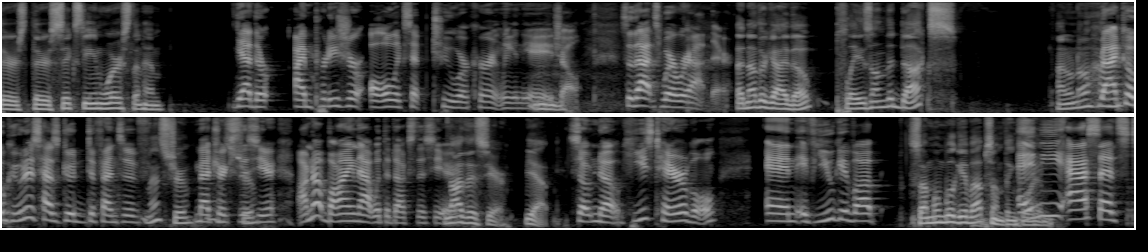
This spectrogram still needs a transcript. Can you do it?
there's there's sixteen worse than him. Yeah, they're I'm pretty sure all except two are currently in the Hmm. AHL. So that's where we're at there. Another guy though plays on the Ducks. I don't know how. Radko Gudas has good defensive That's true. metrics That's this year. I'm not buying that with the Ducks this year. Not this year. Yeah, so no, he's terrible. And if you give up someone will give up something for him. any assets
